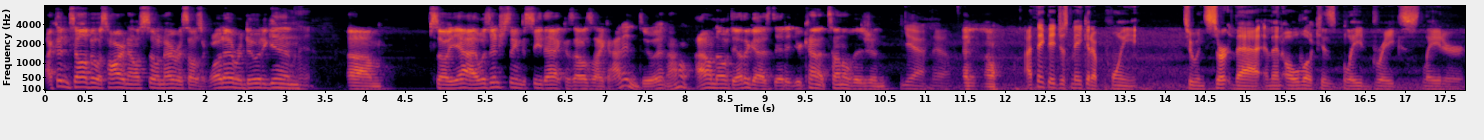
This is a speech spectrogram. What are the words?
I couldn't tell if it was hard, and I was so nervous. I was like, whatever, do it again. Um, so yeah, it was interesting to see that because I was like, I didn't do it. And I don't, I don't know if the other guys did it. You're kind of tunnel vision. yeah. Yeah. I don't know. I think they just make it a point to insert that and then oh look his blade breaks later.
